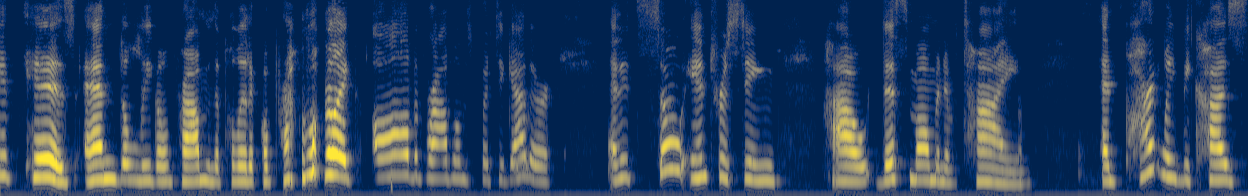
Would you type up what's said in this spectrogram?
It is, and the legal problem, the political problem, like all the problems put together. And it's so interesting how this moment of time, and partly because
